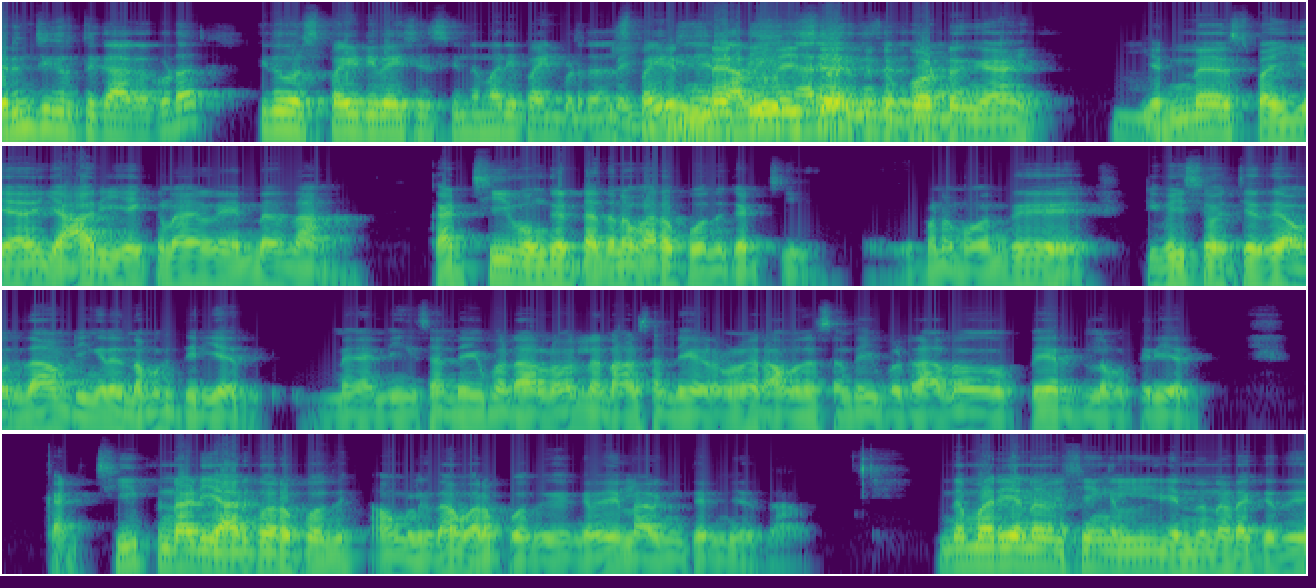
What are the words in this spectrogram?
தெரிஞ்சுக்கிறதுக்காக கூட இது ஒரு ஸ்பை டிவைசஸ் இந்த மாதிரி இருந்துட்டு போட்டுங்க. என்ன ஸ்பைய யார் இயக்குனா இல்லை என்னதான்? கட்சி உங்ககிட்ட தானே வரப்போகுது கட்சி. இப்போ நம்ம வந்து டிவைஸ் வச்சது அவர் தான் அப்படிங்கிறது நமக்கு தெரியாது. என்ன நீங்கள் சந்தேகப்படுறாலோ இல்லை நான் சந்தேகப்படுறோம் ராமதாஸ் சந்தேகப்படுறாலோ பேர் நமக்கு தெரியாது. கட்சி பின்னாடி யாருக்கு வரப்போகுது? அவங்களுக்கு தான் வரப்போகுதுங்கிறது எல்லாருக்கும் தெரிஞ்சது தான் இந்த மாதிரியான விஷயங்கள் என்ன நடக்குது?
